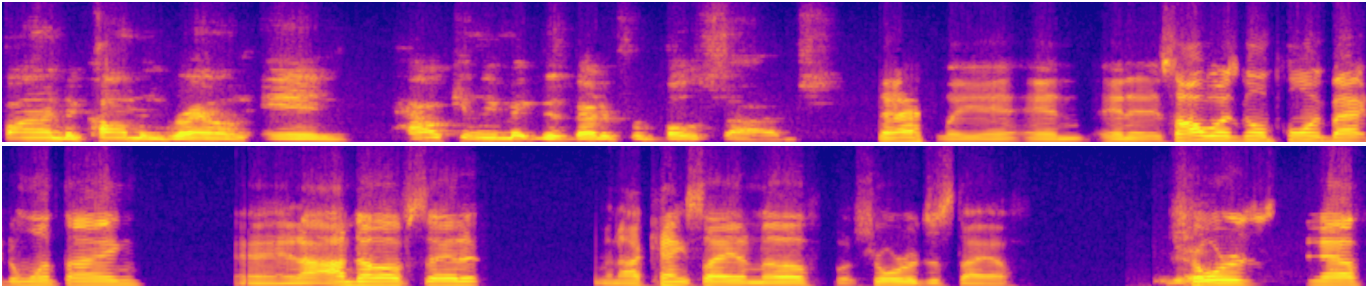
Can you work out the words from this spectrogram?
find a common ground and how can we make this better for both sides. Exactly, and and, and it's always going to point back to one thing, and I know I've said it, and I can't say it enough, but shortage of staff, Yeah. shortage of staff,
